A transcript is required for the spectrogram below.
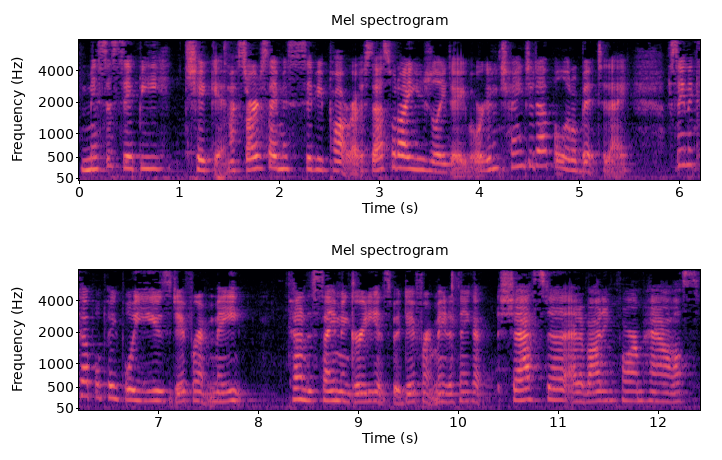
Mississippi chicken. I started to say Mississippi pot roast. That's what I usually do, but we're going to change it up a little bit today. I've seen a couple people use different meat, kind of the same ingredients, but different meat. I think uh, Shasta at Abiding Farmhouse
